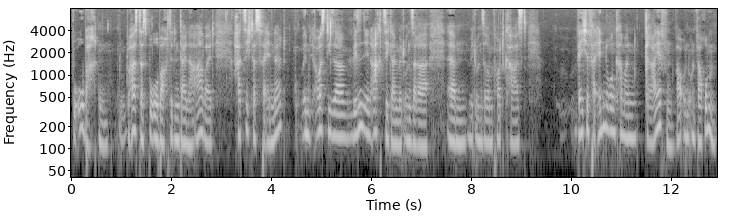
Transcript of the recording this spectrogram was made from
beobachten. Du hast das beobachtet in deiner Arbeit. Hat sich das verändert? aus dieser, wir sind in den 80ern mit unserer, ähm, mit unserem Podcast. Welche Veränderung kann man greifen und, und warum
